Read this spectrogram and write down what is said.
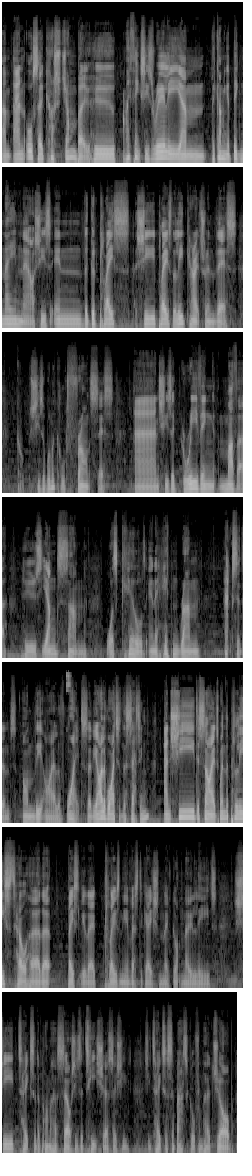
Um, and also Cush Jumbo, who I think she's really um, becoming a big name now. She's in The Good Place. She plays the lead character in this. She's a woman called Frances, and she's a grieving mother whose young son was killed in a hit and run accident on the Isle of Wight. So the Isle of Wight is the setting, and she decides when the police tell her that basically they're closing the investigation, they've got no leads she takes it upon herself. She's a teacher, so she she takes a sabbatical from her job,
